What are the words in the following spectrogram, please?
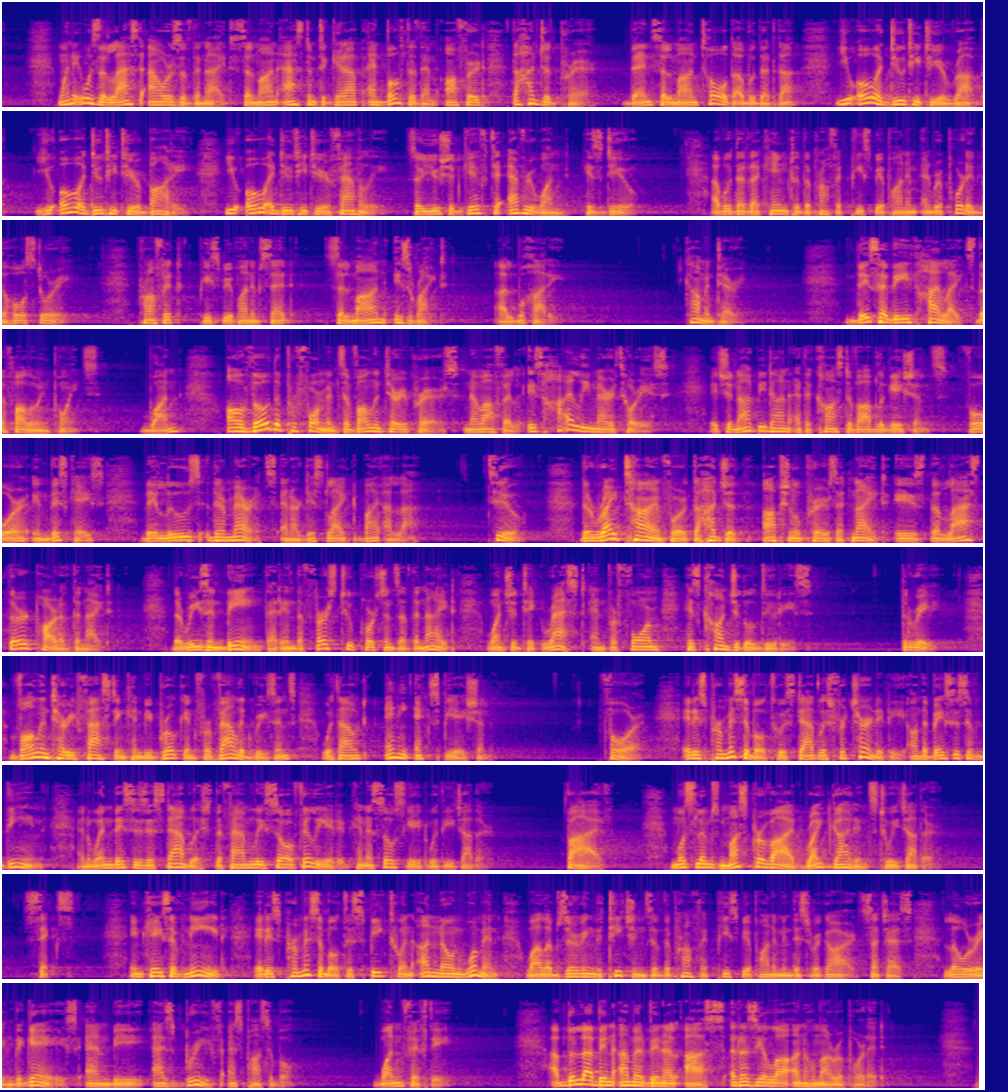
When it was the last hours of the night, Salman asked him to get up and both of them offered the Hajjat prayer. Then Salman told Abu Darda, you owe a duty to your Rabb. You owe a duty to your body. You owe a duty to your family. So you should give to everyone his due. Abu Darda came to the Prophet, peace be upon him, and reported the whole story. Prophet, peace be upon him, said, Salman is right. Al-Bukhari. Commentary. This hadith highlights the following points. One, although the performance of voluntary prayers, nawafil, is highly meritorious, it should not be done at the cost of obligations, for, in this case, they lose their merits and are disliked by Allah. Two, the right time for tahajjud, optional prayers at night, is the last third part of the night. The reason being that in the first two portions of the night, one should take rest and perform his conjugal duties. 3. Voluntary fasting can be broken for valid reasons without any expiation. 4. It is permissible to establish fraternity on the basis of deen, and when this is established, the families so affiliated can associate with each other. 5. Muslims must provide right guidance to each other. 6. In case of need, it is permissible to speak to an unknown woman while observing the teachings of the Prophet, peace be upon him in this regard, such as lowering the gaze and be as brief as possible. 150. Abdullah bin Amr bin al-As, radiallahu anhuma reported,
